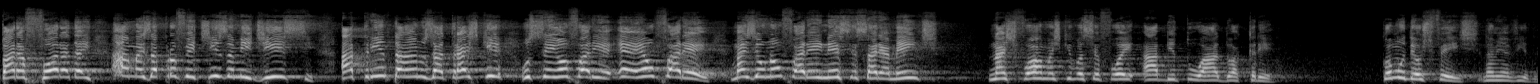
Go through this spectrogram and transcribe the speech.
para fora daí. Ah, mas a profetisa me disse há 30 anos atrás que o Senhor faria. É, eu farei, mas eu não farei necessariamente nas formas que você foi habituado a crer. Como Deus fez na minha vida?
